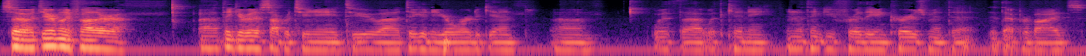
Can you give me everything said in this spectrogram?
so dear Heavenly Father uh, thank you for this opportunity to uh, dig into your word again um, with uh, with Kenny, and I thank you for the encouragement that, that that provides.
